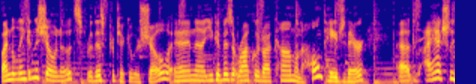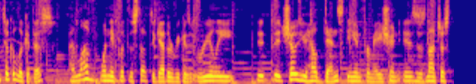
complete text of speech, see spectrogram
Find a link in the show notes for this particular show, and uh, you can visit rockler.com on the homepage there. Uh, I actually took a look at this. I love when they put this stuff together because it really it, it shows you how dense the information is. It's not just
